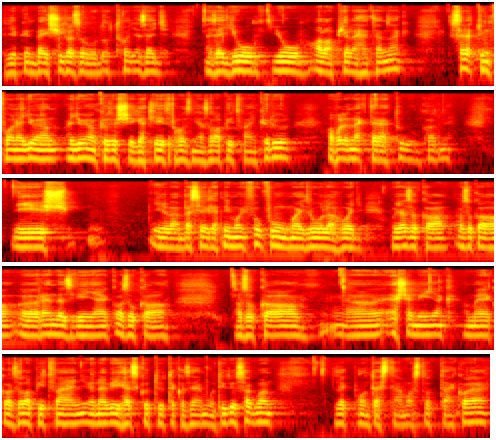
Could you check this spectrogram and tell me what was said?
egyébként be is igazolódott, hogy ez egy, ez egy jó, jó alapja lehet ennek. Szerettünk volna egy olyan, egy olyan közösséget létrehozni az alapítvány körül, ahol ennek teret tudunk adni. És nyilván beszélgetni majd, fogunk majd róla, hogy, hogy azok, a, azok a rendezvények, azok a, azok a események, amelyek az alapítvány nevéhez kötődtek az elmúlt időszakban, ezek pont ezt támasztották alá,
